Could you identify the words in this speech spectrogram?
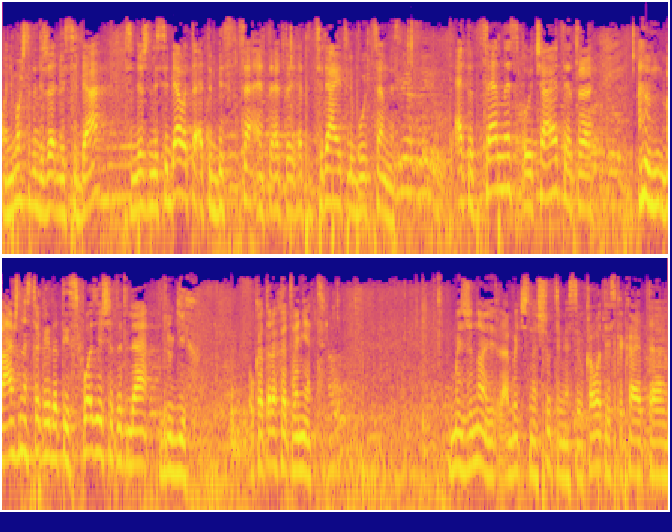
он не может это держать для себя. Если он держит для себя, это, это, бесцен... это, это, это теряет любую ценность. Эта ценность получается, это важность, когда ты используешь это для других, у которых этого нет мы с женой обычно шутим, если у кого-то есть какая-то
